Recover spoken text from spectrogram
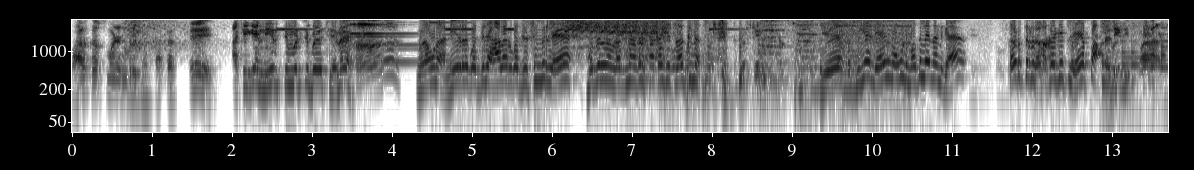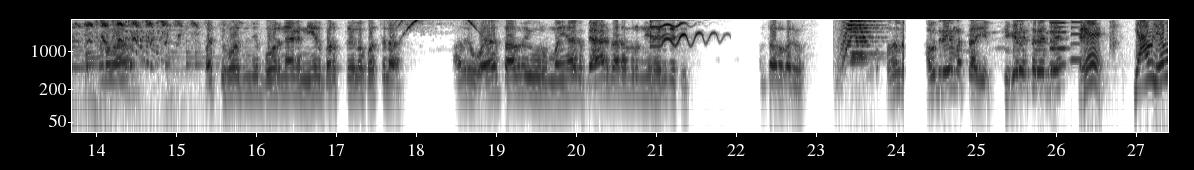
ಬಾಳ ಖರ್ಚು ಮಾಡಿನ್ರಿ ಸಾಕ ಏ ಆಕಿಗೆ ನೀರ್ ಚಿಮ್ಮಿಡ್ಸಿ ಬೆಳೆಸೇನ ನೋಡ ನೀರ ಗೊತ್ತಿಲ್ಲ ಹಾಲಾರ ಗೊತ್ತಿಲ್ಲ ಸುಮ್ಮಿರ್ಲೆ ಮೊದಲ ಲಗ್ನ ಆದ್ರೆ ಸಾಕಾಗಿತ್ತು ಲಗ್ನ. ಏ ಮೊದ್ಲಿಗೆ ಹೆಂಗ್ ಮಗಳು ಮೊದಲೇ ನನ್ಗ? ತಡ ತಡ ಸಾಕಾಗಿತ್ಲೆ ಅಪ್ಪ ಬತ್ತಿ ಹೋದ್ನಿ ಬೋರ್ನ್ಯಾಗ ನೀರ್ ಬರುತ್ತೋ ಇಲ್ಲೋ ಗೊತ್ತಿಲ್ಲ. ಆದ್ರೆ ವಯಸ್ಸಾದ್ರೆ ಇವ್ರ ಮೈಯಾಗ ಬ್ಯಾಡ್ ಬ್ಯಾಡ್ ಅಂದ್ರು ನೀರ್ ಹರಿತೈತಿ. ಅಂತವ್ರದಾರ ಇವ್ರು. ಹೌದ್ರಿ ಮತ್ತ ಈ ಫಿಗರ್ ಹೆಸರೇನ್ರಿ? ಏ ಯಾವ ಲೇವ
